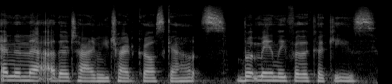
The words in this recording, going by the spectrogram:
And then that other time you tried Girl Scouts, but mainly for the cookies.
